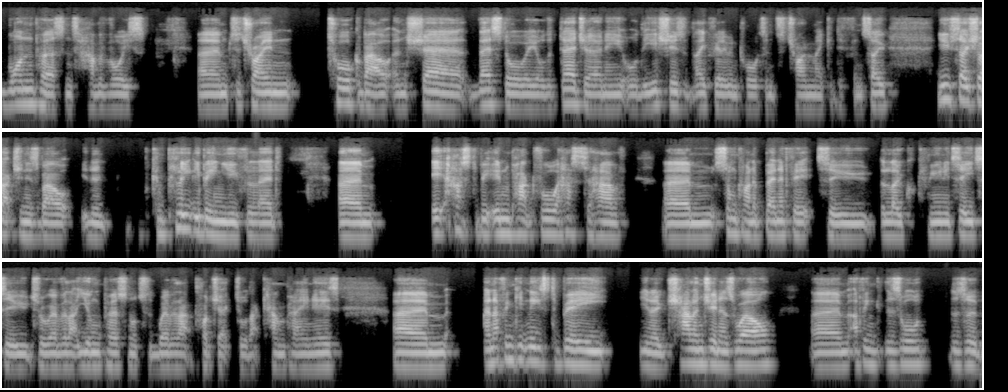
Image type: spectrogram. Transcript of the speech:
one person to have a voice, um, to try and talk about and share their story or their journey or the issues that they feel are important to try and make a difference. So, youth social action is about you know completely being youth led. Um, it has to be impactful. It has to have um, some kind of benefit to the local community, to to whether that young person or to whether that project or that campaign is. Um, and I think it needs to be, you know, challenging as well. Um, I think there's all there's a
